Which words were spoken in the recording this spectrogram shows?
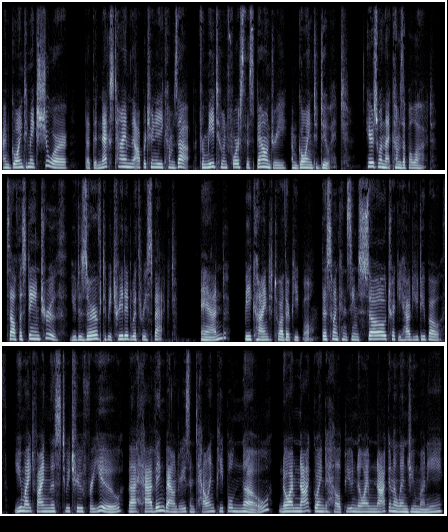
I'm going to make sure that the next time the opportunity comes up for me to enforce this boundary, I'm going to do it. Here's one that comes up a lot self esteem truth. You deserve to be treated with respect. And be kind to other people. This one can seem so tricky. How do you do both? You might find this to be true for you that having boundaries and telling people no, no, I'm not going to help you. No, I'm not going to lend you money.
